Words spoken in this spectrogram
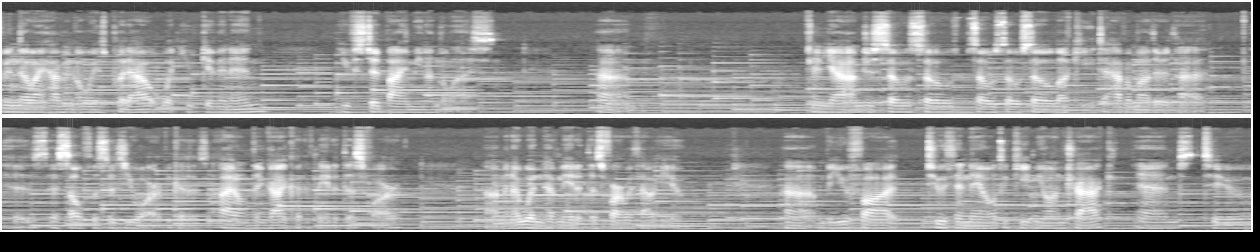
even though I haven't always put out what you've given in, you've stood by me nonetheless. Um, and yeah, I'm just so, so, so, so, so lucky to have a mother that is as selfless as you are because I don't think I could have made it this far. Um, and I wouldn't have made it this far without you. Um, but you fought tooth and nail to keep me on track and to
